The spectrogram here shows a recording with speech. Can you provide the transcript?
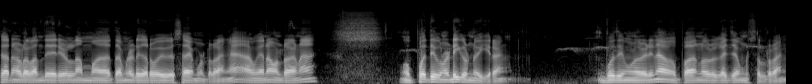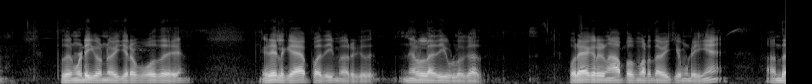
கர்நாடகா அந்த ஏரியாவில் நம்ம தமிழ்நாட்டுக்கார போய் விவசாயம் பண்ணுறாங்க அவங்க என்ன பண்ணுறாங்கன்னா முப்பத்தி மூணு அடிக்கு ஒன்று வைக்கிறாங்க. முப்பத்தி மூணு அடினா அவங்க பதினோரு கஜம்னு சொல்கிறாங்க முப்பத்தி மூணு அடிக்கு ஒன்று வைக்கிற போது இடையில் கேப் அதிகமாக இருக்குது. நிழல் அதிகம் விழுகாது ஒரு ஏக்கருக்கு நாற்பது மரம் தான் வைக்க முடியுங்க. அந்த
